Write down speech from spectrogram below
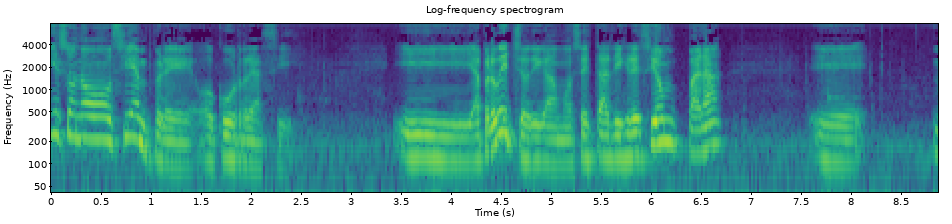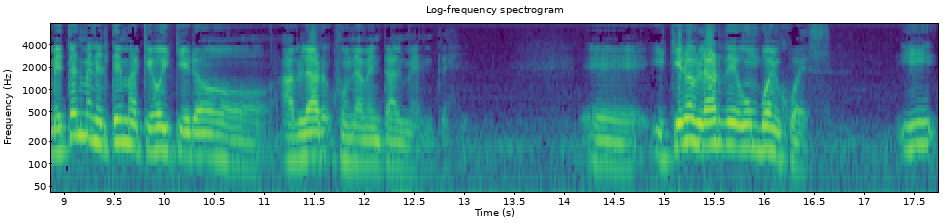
y eso no siempre ocurre así. Y aprovecho, digamos, esta digresión para eh, meterme en el tema que hoy quiero hablar fundamentalmente. Eh, y quiero hablar de un buen juez. Y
